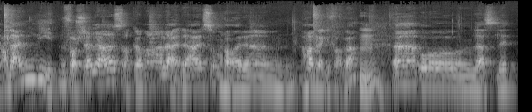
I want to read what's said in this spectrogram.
ja, det er en liten forskjell. Jeg har snakka med lærere her som har, uh, har begge faga. Eh, og lest litt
